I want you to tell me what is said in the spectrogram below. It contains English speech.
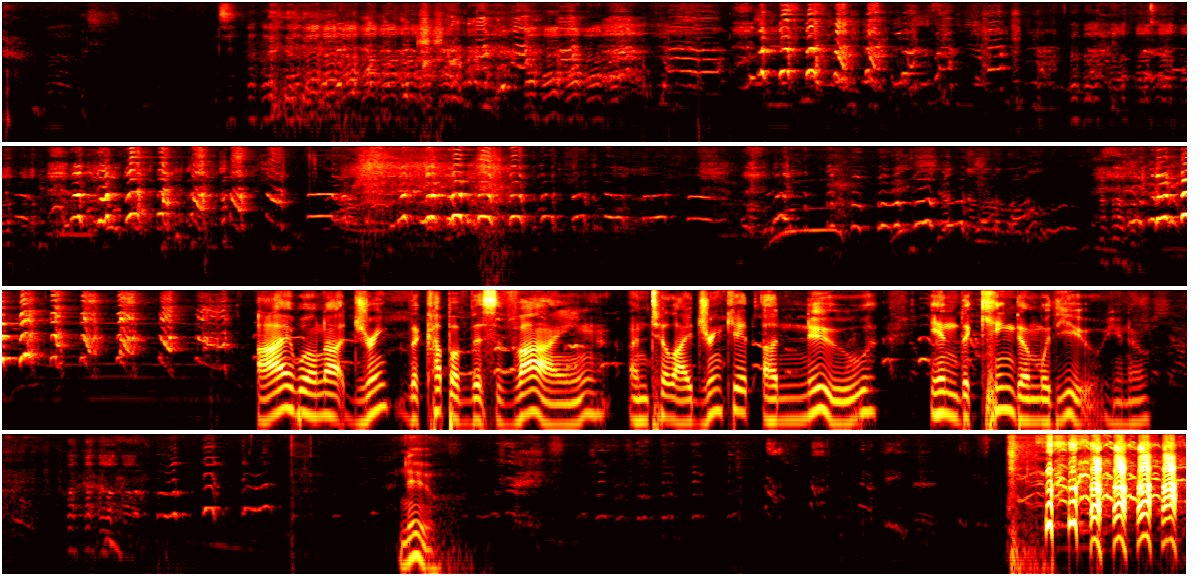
I will not drink the cup of this vine until I drink it anew in the kingdom with you, you know? New.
